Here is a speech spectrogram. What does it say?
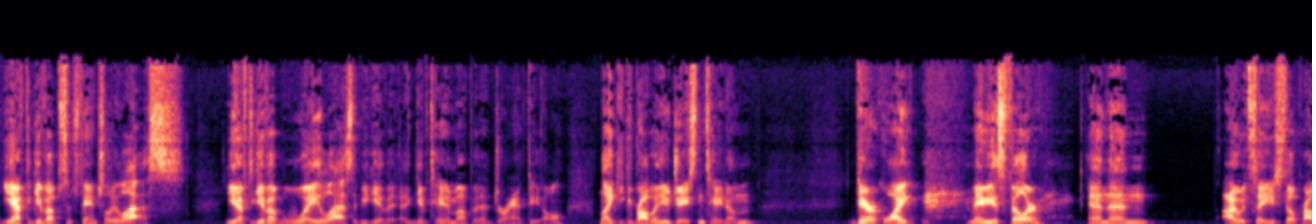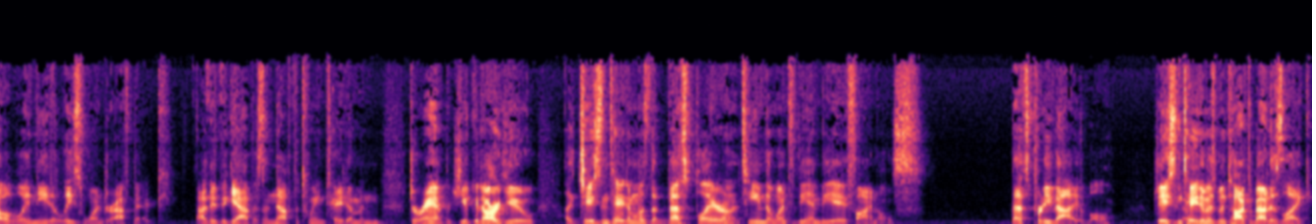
you have to give up substantially less. You have to give up way less if you give it, give Tatum up in a Durant deal. Like you could probably do Jayson Tatum, Derrick White, maybe as filler, and then I would say you still probably need at least one draft pick. I think the gap is enough between Tatum and Durant, but you could argue like Jayson Tatum was the best player on a team that went to the NBA Finals. That's pretty valuable. Jason yep. Tatum has been talked about as like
